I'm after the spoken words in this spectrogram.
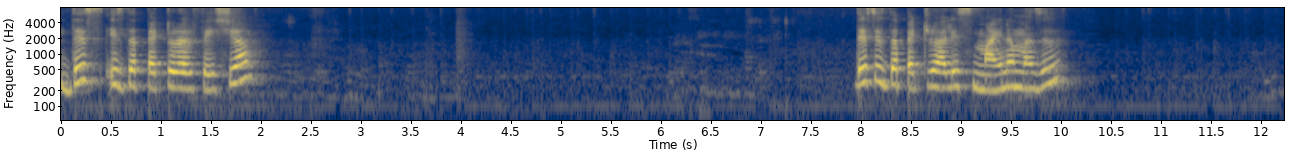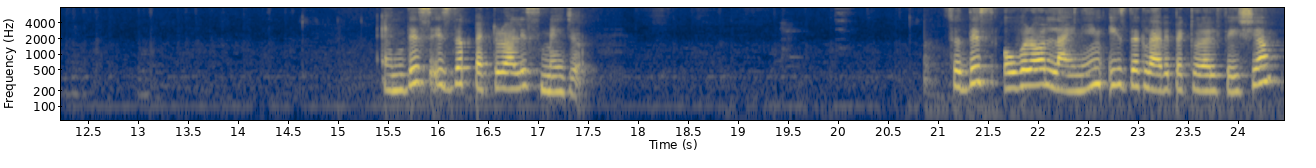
This is the pectoral fascia. This is the pectoralis minor muscle. And this is the pectoralis major. So this overall lining is the clavipectoral fascia.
